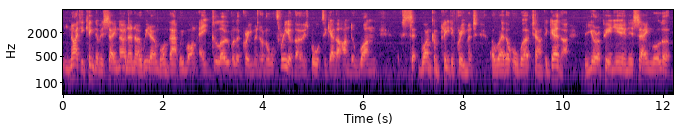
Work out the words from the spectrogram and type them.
United Kingdom is saying, no, no, no, we don't want that. We want a global agreement on all three of those brought together under one, one complete agreement uh, where they're all worked out together. The European Union is saying, well, look,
